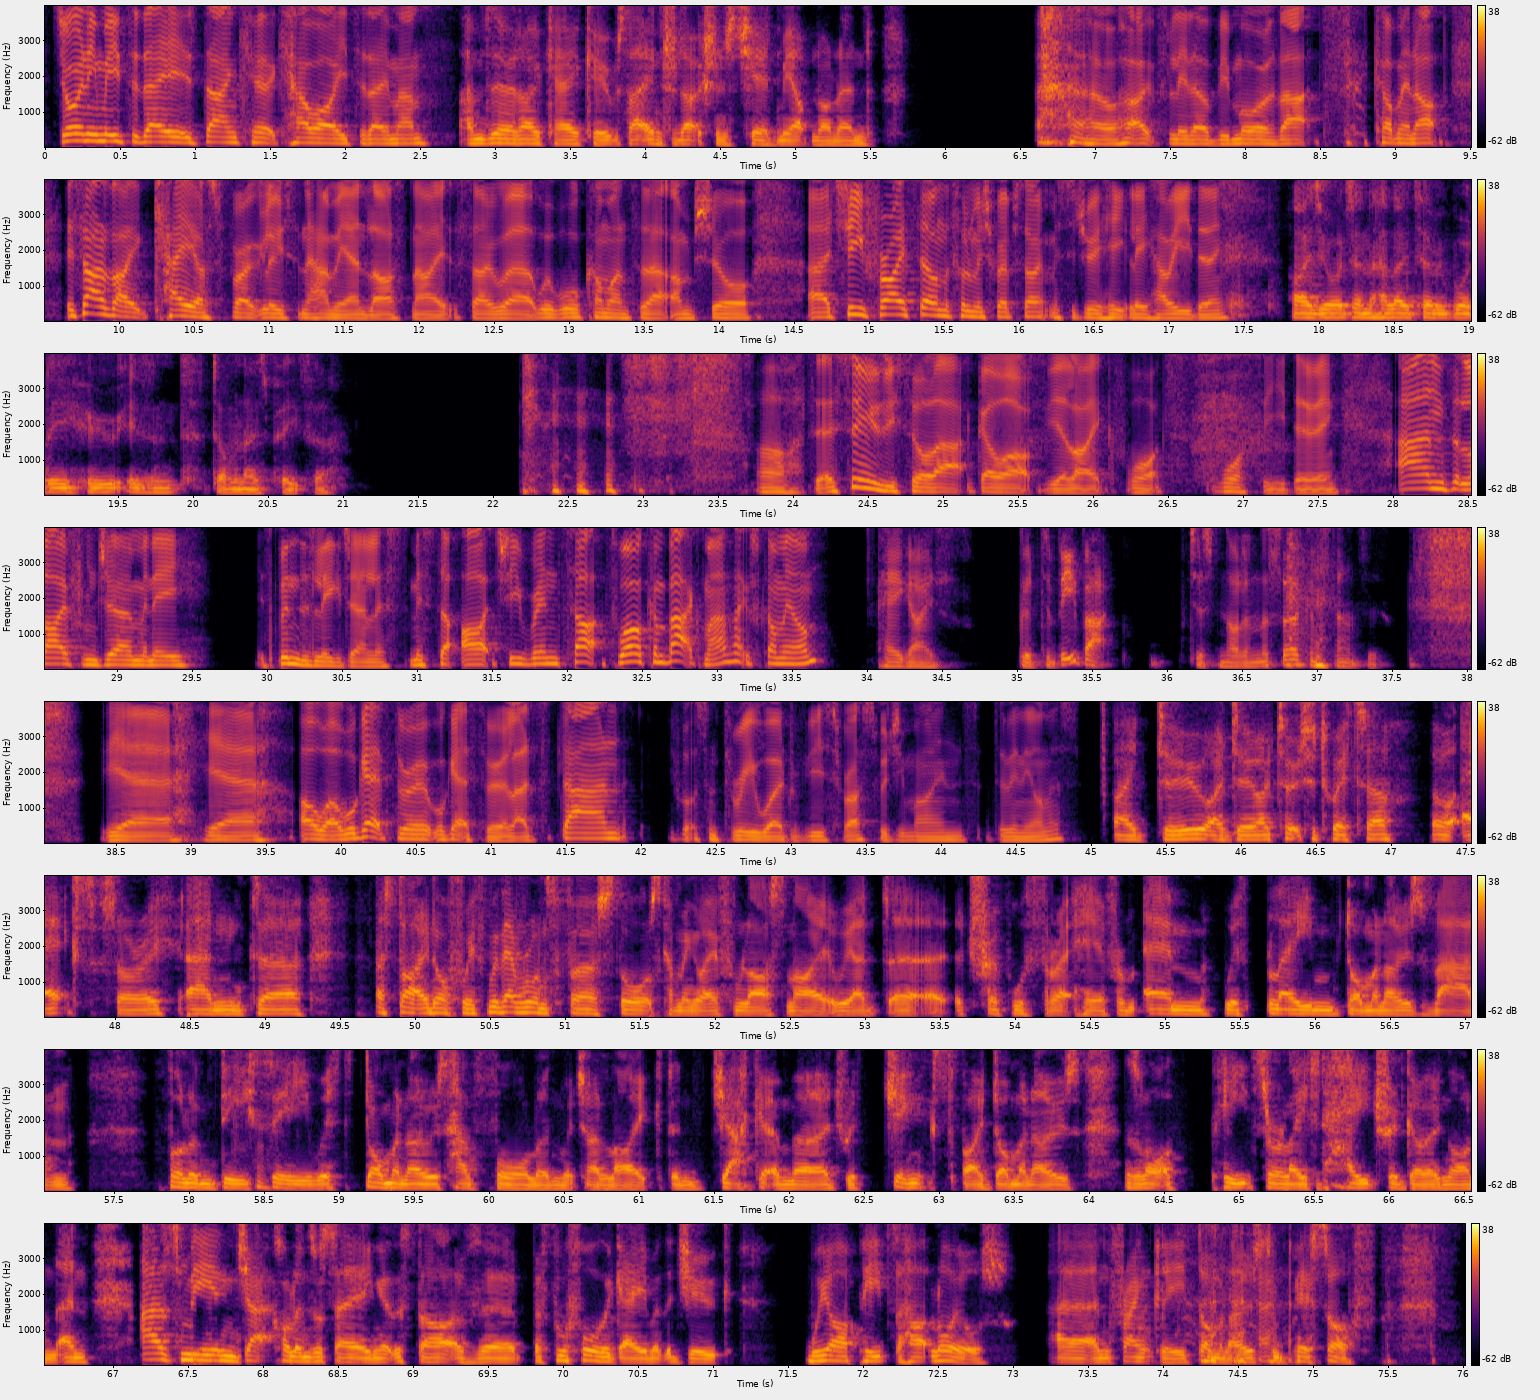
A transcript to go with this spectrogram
Joining me today is Dan Cooke. How are you today, man? I'm doing okay, Coops. That introduction's cheered me up non end. Hopefully, there'll be more of that coming up. It sounds like chaos broke loose in the hammy end last night, so uh, we, will come on to that, I'm sure. Uh, Chief writer on the Fulhamish website, Mr. Drew Heatley, how are you doing? Hi, George, and hello to everybody who isn't Domino's Pizza. oh, as soon as we saw that go up, you're like, what? What are you doing? And live from Germany, it's Bundesliga journalist, Mr. Archie Rhind-Tutt. Welcome back, man. Thanks for coming on. Hey, guys. Good to be back just not in the circumstances. yeah, yeah. Oh well, we'll get through it. We'll get through it, lads. Dan, you've got some three word reviews for us. Would you mind doing the honors? I do. I do. I took to Twitter or X, sorry, and. Uh, I started off with with everyone's first thoughts coming away from last night. We had a, a triple threat here from M with blame Domino's van, Fulham DC with Dominoes have fallen, which I liked, and Jacket emerged with jinxed by Dominoes. There's a lot of pizza related hatred going on. And as me and Jack Collins were saying at the start of the before the game at the Duke, we are Pizza Hut loyals, uh, and frankly, Dominoes can piss off.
